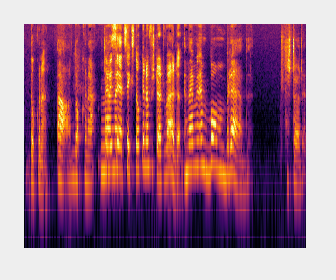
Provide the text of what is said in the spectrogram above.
Dockorna. ja, dockorna. Kan Men, vi säga att sexdockan har förstört världen? nej, men en bombräd förstörde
